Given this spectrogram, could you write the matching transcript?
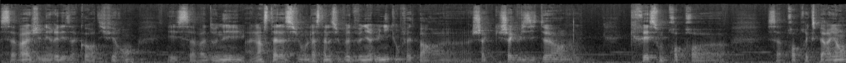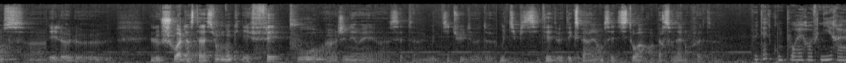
ça va générer des accords différents et ça va donner à l'installation, l'installation va devenir unique en fait par euh, chaque, chaque visiteur crée son propre, sa propre expérience et le, le, choix de l'installation donc est fait pour générer cette multitude de multiplicité d'expériences et d'histoires personnelles en fait. Peut-être qu'on pourrait revenir à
